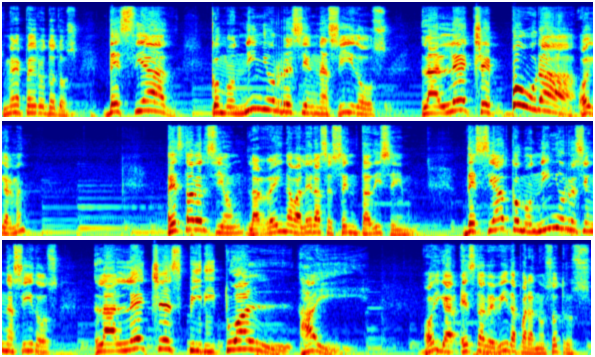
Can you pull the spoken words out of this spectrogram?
1 Pedro 2.2. Desead como niños recién nacidos la leche pura. Oiga, hermano. Esta versión, la Reina Valera 60, dice, desead como niños recién nacidos la leche espiritual. Ay, oiga, esta bebida para nosotros.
